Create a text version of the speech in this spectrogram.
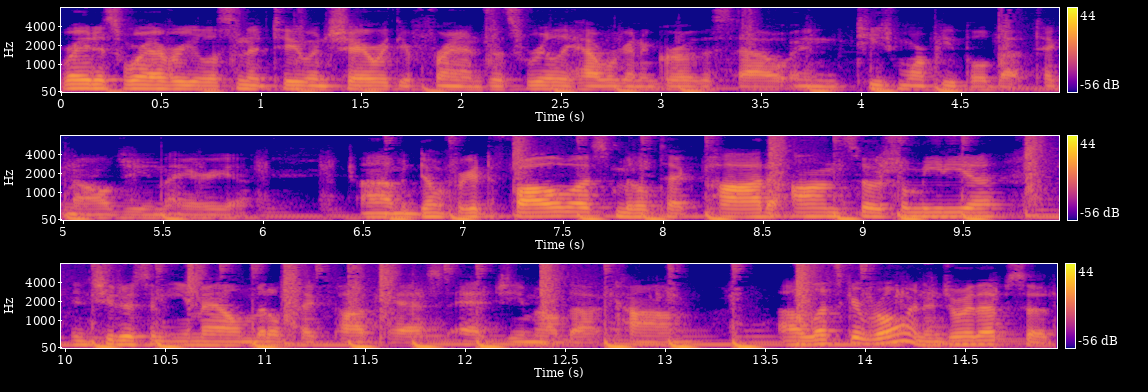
rate us wherever you listen to, and share with your friends. That's really how we're going to grow this out and teach more people about technology in the area. Um, and don't forget to follow us, Middle Tech Pod, on social media and shoot us an email, middletechpodcast at gmail.com. Uh, let's get rolling. Enjoy the episode.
